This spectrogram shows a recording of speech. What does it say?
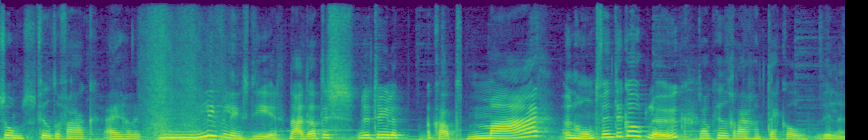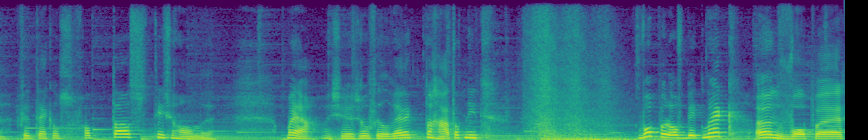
Soms veel te vaak eigenlijk. Lievelingsdier. Nou, dat is natuurlijk een kat. Maar een hond vind ik ook leuk. Zou ik heel graag een tackle willen. Ik vind tackles fantastische honden. Maar ja, als je zoveel werkt, dan gaat dat niet. Whopper of Big Mac? Een Whopper.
